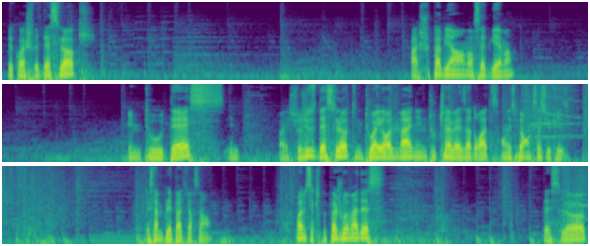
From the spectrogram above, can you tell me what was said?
Je fais quoi? Je fais Deathlock. Ah, je suis pas bien dans cette game. Hein. Into Death. Ouais, je fais juste Deathlock, into Iron Man, into Chavez à droite, en espérant que ça suffise. Et ça me plaît pas de faire ça. Hein. Le problème, c'est que je peux pas jouer ma Death. Deathlock.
